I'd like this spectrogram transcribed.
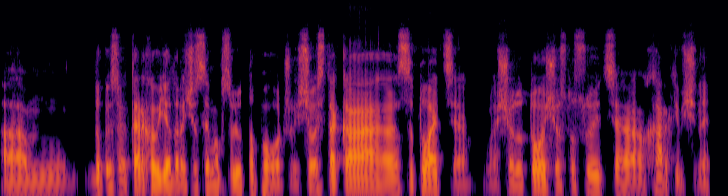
Ам, дописує Терхов. Я до речі, з цим абсолютно погоджуюсь. Ось така е, ситуація щодо того, що стосується Харківщини.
